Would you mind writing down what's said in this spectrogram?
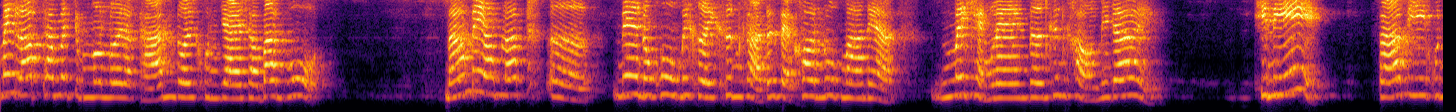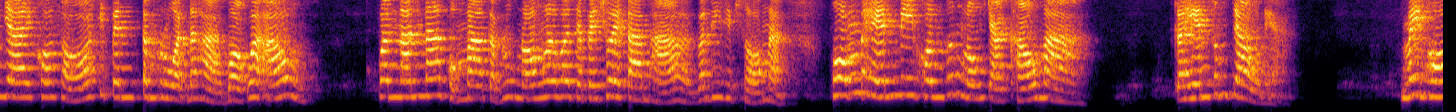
ไม่รับถ้าไม่จำนวนโดยหลักฐานโดยคุณยายชาวบ้านพูดนะไม่ยอมรับ เออแม่น้องฮูกไม่เคยขึ้นค่ะ ตั้งแต่คลอดลูกมาเนี่ย ไม่แข็งแรงเดินขึ้นเขาไม่ได้ ทีนี้สามีคุณยายคอสอที่เป็นตำรวจนะคะบอกว่าเอาวันนั้นนะผมมากับลูกน้องว่าว่าจะไปช่วยตามหาวันที่สิบสองน่ะ ผมเห็นมีคนเพิ่งลงจากเขามา ก็เห็นซุ้มเจ้าเนี่ย ไม่พอ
